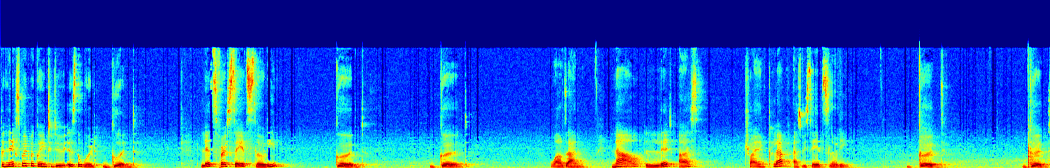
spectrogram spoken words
The next word we're going to do is the word good. Let's first say it slowly. Good. Good. Well done. Now let us try and clap as we say it slowly. Good. Good.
